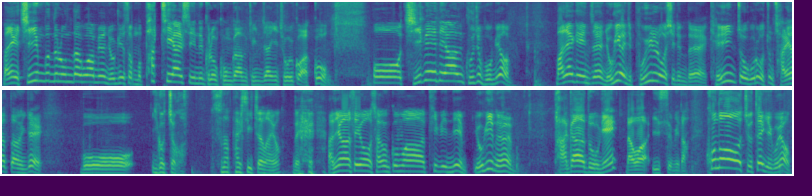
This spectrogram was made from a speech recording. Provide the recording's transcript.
만약에 지인분들 온다고 하면 여기서 뭐 파티할 수 있는 그런 공간 굉장히 좋을 것 같고, 어, 집에 대한 구조 보면 만약에 이제 여기가 이제 보일러실인데 개인적으로 좀 잘 해놨다는 게 뭐 이것저것 수납할 수 있잖아요. 네. 안녕하세요. 작은 꼬마 TV님. 여기는 다가동에 나와 있습니다. 코너 주택이고요.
